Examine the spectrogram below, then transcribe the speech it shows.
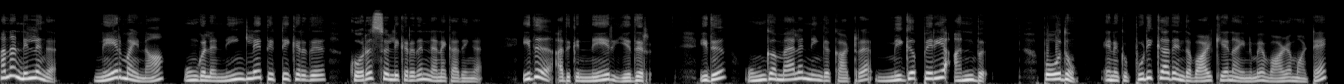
ஆனா நில்லுங்க நேர்மைனா உங்கள நீங்களே திட்டிக்கிறது குறை சொல்லிக்கிறதுன்னு நினைக்காதீங்க. இது அதுக்கு நேர் எதிர். இது உங்க மேல நீங்க காட்டுற மிகப்பெரிய அன்பு. போதும் எனக்கு பிடிக்காத இந்த வாழ்க்கைய நான் இனிமே வாழ மாட்டேன்.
